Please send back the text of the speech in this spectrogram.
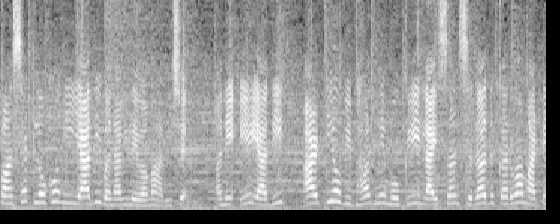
પાસઠ લોકોની યાદી બનાવી લેવામાં આવી છે અને એ યાદી આરટીઓ વિભાગને મોકલી લાયસન્સ રદ કરવા માટે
